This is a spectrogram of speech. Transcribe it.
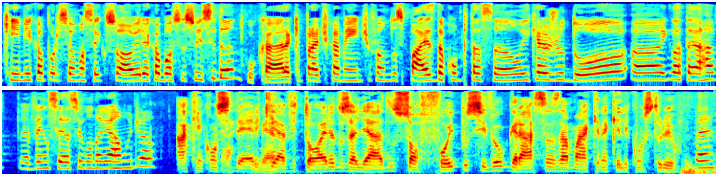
química por ser homossexual ele acabou se suicidando. O cara que praticamente foi um dos pais da computação e que ajudou a Inglaterra a vencer a Segunda Guerra Mundial. Há quem considere ah, que, que a vitória dos aliados só foi possível graças à máquina que ele construiu. É,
